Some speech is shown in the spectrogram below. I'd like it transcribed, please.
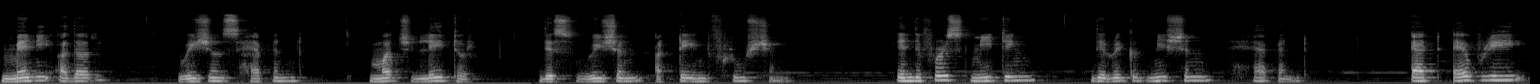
Many other visions happened. Much later, this vision attained fruition. In the first meeting, the recognition happened. At every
